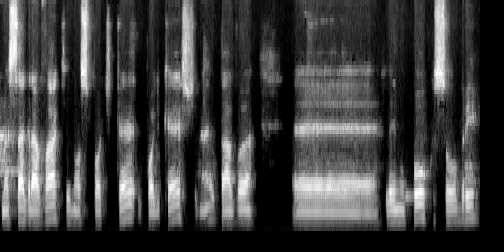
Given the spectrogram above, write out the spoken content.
começar a gravar aqui o nosso podcast, podcast né, eu estava é, lendo um pouco sobre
